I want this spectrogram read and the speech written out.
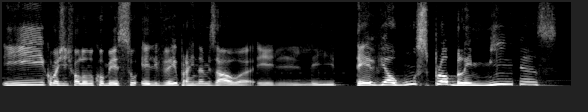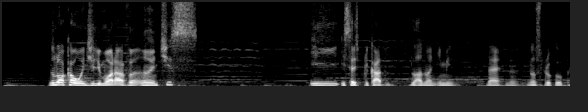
E, como a gente falou no começo, ele veio pra Hinamizawa. Ele teve alguns probleminhas no local onde ele morava antes. E isso é explicado lá no anime, né? Não, não se preocupe.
